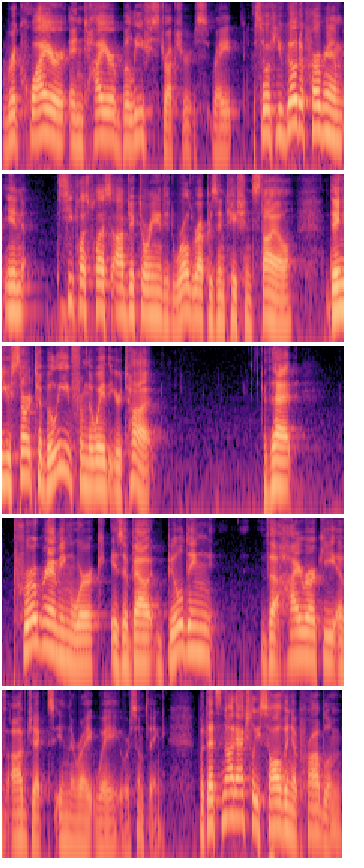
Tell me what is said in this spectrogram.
require entire belief structures, right? So if you go to program in C++ object oriented world representation style, then you start to believe from the way that you're taught that programming work is about building the hierarchy of objects in the right way or something. But that's not actually solving a problem.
